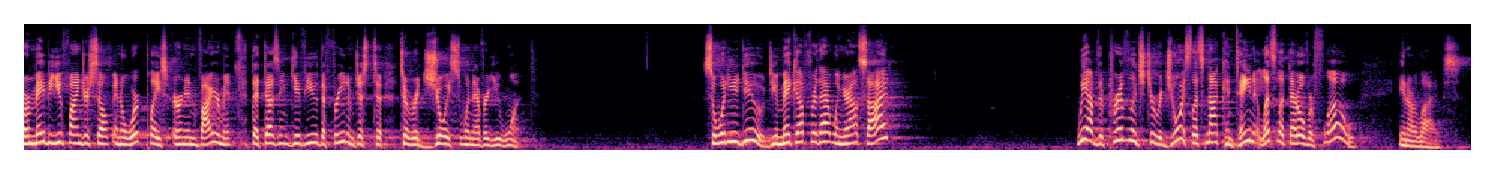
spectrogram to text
Or maybe you find yourself in a workplace or an environment that doesn't give you the freedom just to, to rejoice whenever you want. So, what do you do? Do you make up for that when you're outside? We have the privilege to rejoice. Let's not contain it, let's let that overflow in our lives.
